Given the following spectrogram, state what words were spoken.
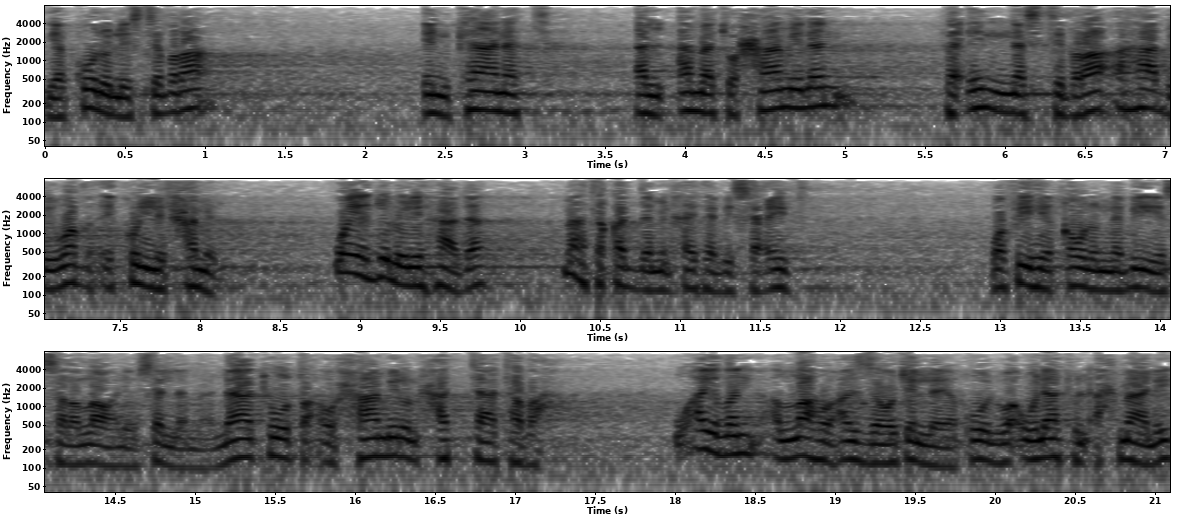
يكون الاستبراء إن كانت الأمة حاملا فإن استبراءها بوضع كل حمل ويدل لهذا ما تقدم من حيث أبي سعيد. وفيه قول النبي صلى الله عليه وسلم لا توطأ حامل حتى تضع. وأيضا الله عز وجل يقول وأولاة الأحمال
